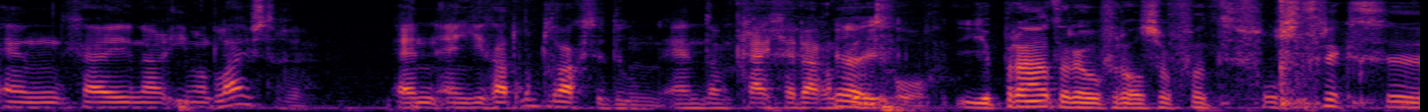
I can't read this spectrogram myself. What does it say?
en ga je naar iemand luisteren. En, en je gaat opdrachten doen en dan krijg je daar een punt voor. Je praat erover alsof het volstrekt uh,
